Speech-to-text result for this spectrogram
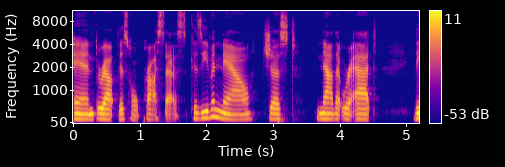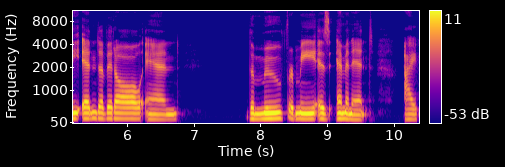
and throughout this whole process. Because even now, just now that we're at the end of it all and the move for me is imminent, I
